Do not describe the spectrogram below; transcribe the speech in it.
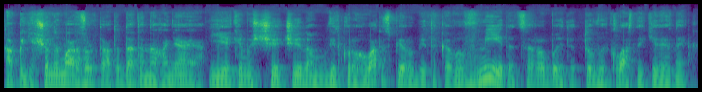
А якщо немає результату, дати наганяє і якимось чи- чином відкоригувати співробітника, ви вмієте це робити, то ви класний керівник.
